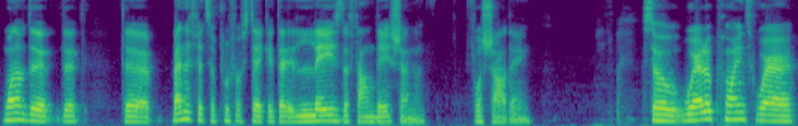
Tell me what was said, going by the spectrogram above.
one of the, the the benefits of proof of stake is that it lays the foundation for sharding. So we're at a point where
